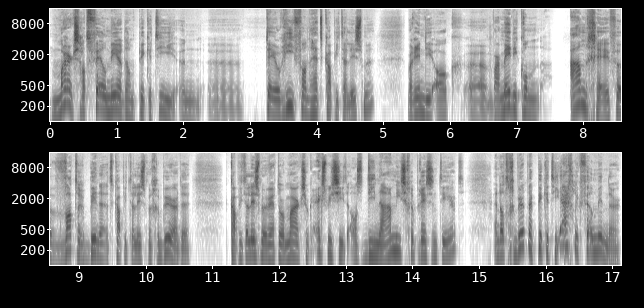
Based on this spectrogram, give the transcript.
Marx had veel meer dan Piketty een eh, theorie van het kapitalisme, waarin die ook, eh, waarmee die kon aangeven wat er binnen het kapitalisme gebeurde. Kapitalisme werd door Marx ook expliciet als dynamisch gepresenteerd. En dat gebeurt bij Piketty eigenlijk veel minder.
